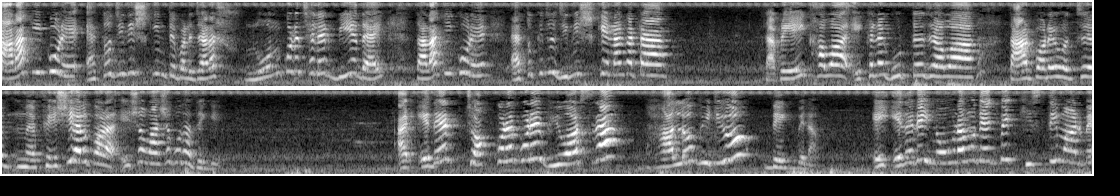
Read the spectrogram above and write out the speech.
তারা কি করে এত জিনিস কিনতে পারে? যারা লোন করে ছেলের বিয়ে দেয়, তারা কি করে এত কিছু জিনিস কেনাকাটা? তারপরে এই খাওয়া, এখানে ঘুরতে যাওয়া, তারপরে হচ্ছে ফেসিয়াল করা, এসব আসে কোথা থেকে? আর এদের চক্করে পড়ে ভিউয়ার্সরা ভালো ভিডিও দেখবে না। এই এদের এই নোংরামও দেখবে, খিস্তি মারবে,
